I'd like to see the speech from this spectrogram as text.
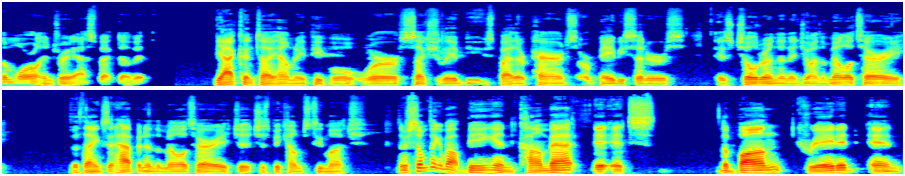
The moral injury aspect of it. Yeah, I couldn't tell you how many people were sexually abused by their parents or babysitters as children, then they join the military. The things that happen in the military, it just becomes too much. There's something about being in combat. it's the bond created, and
